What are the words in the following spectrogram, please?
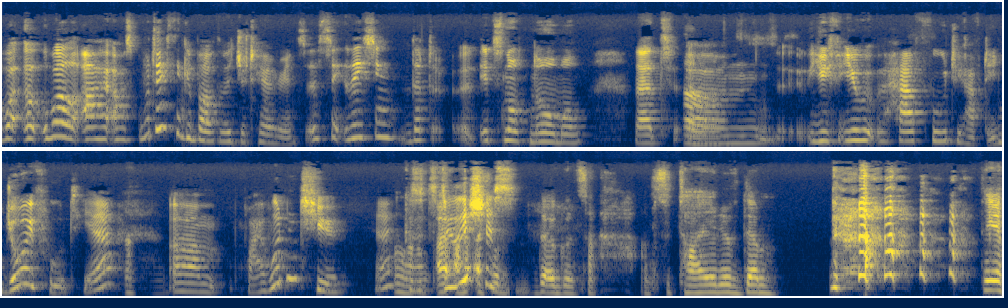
Well, uh, well, I asked, what do you think about vegetarians? They think, that uh, it's not normal that Oh. um, you you have food, you have to enjoy food. Yeah. Uh-huh. Um, why wouldn't you? Yeah, Oh, because it's I- I- I delicious. they're going to say, I'm so tired of them. they are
